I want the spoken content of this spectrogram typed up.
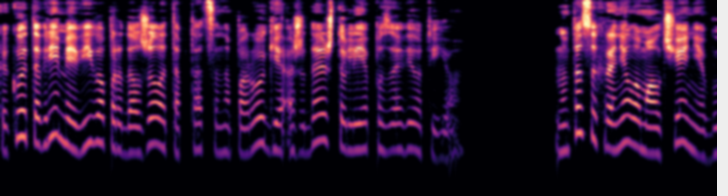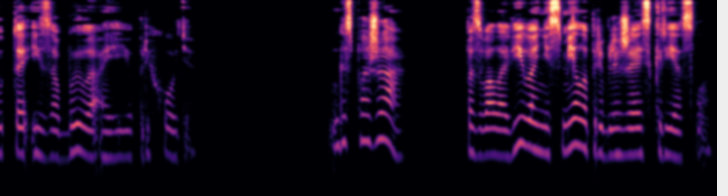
Какое-то время Вива продолжала топтаться на пороге, ожидая, что Лея позовет ее. Но та сохраняла молчание, будто и забыла о ее приходе. «Госпожа!» — позвала Вива, не смело приближаясь к креслу.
